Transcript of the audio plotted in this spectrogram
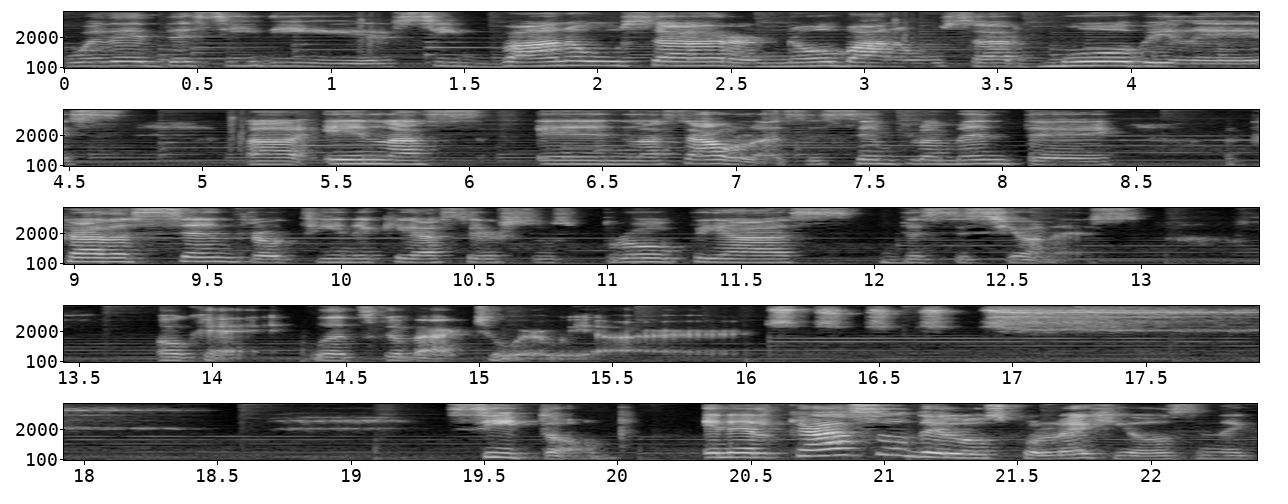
puede decidir si van a usar o no van a usar móviles uh, en, las, en las aulas. Es simplemente cada centro tiene que hacer sus propias decisiones. Okay, let's go back to where we are. Cito, en el caso de los colegios, en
